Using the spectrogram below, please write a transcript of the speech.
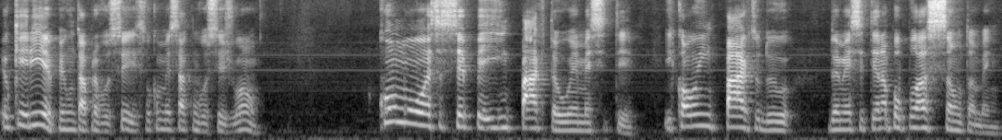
Eu queria perguntar para vocês, vou começar com você, João, como essa CPI impacta o MST? E qual o impacto do, do MST na população também?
